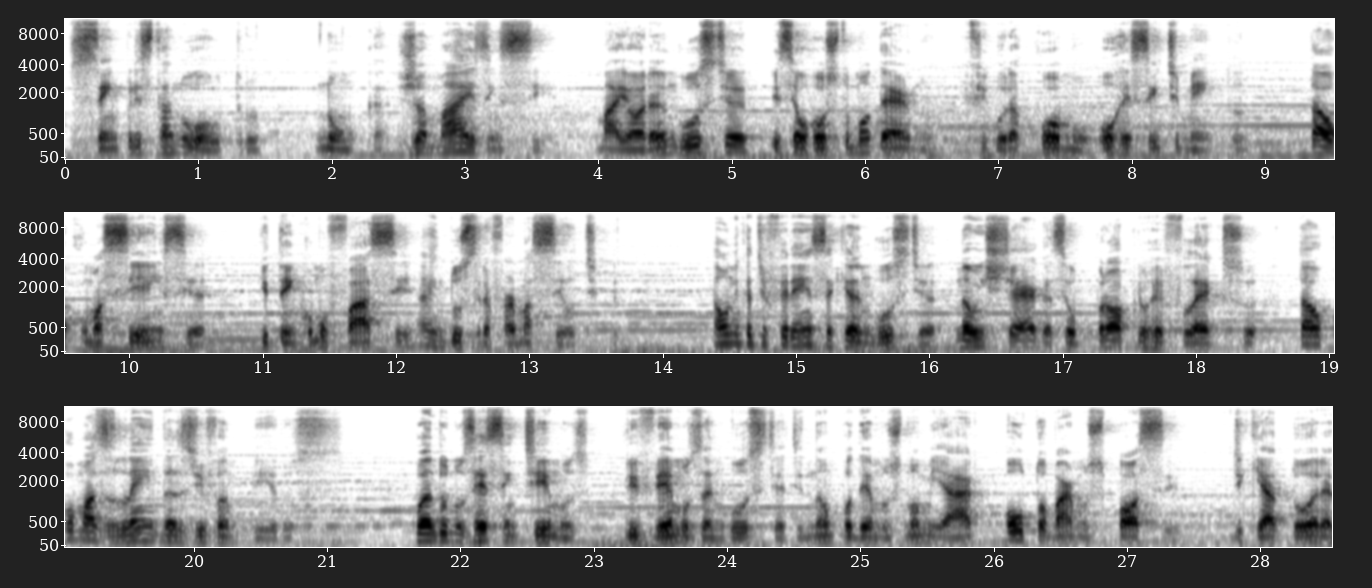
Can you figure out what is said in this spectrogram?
sempre está no outro, nunca, jamais em si. Maior a angústia e seu rosto moderno, que figura como o ressentimento, tal como a ciência, que tem como face a indústria farmacêutica. A única diferença é que a angústia não enxerga seu próprio reflexo, tal como as lendas de vampiros. Quando nos ressentimos, vivemos a angústia de não podermos nomear ou tomarmos posse de que a dor é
